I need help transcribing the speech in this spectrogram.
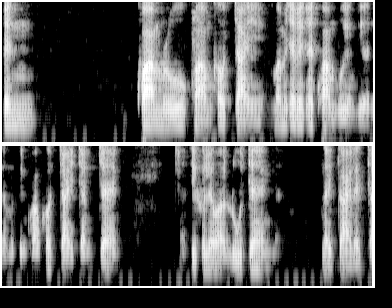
เป็นความรู้ความเข้าใจ มันไม่ใช่แค่ความรู้อย่างเดียวนะมันเป็นความเข้าใจแจ่มแจ้ง ที่เขาเรียกว่ารู้แจ้งในกายและใจ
